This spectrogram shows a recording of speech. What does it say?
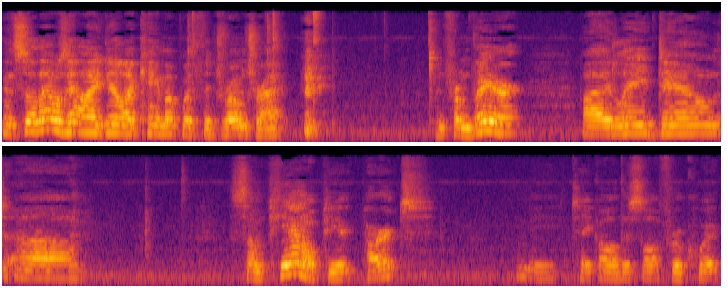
And so that was the ideal I came up with the drum track. And from there, I laid down uh, some piano parts. Let me take all this off real quick.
